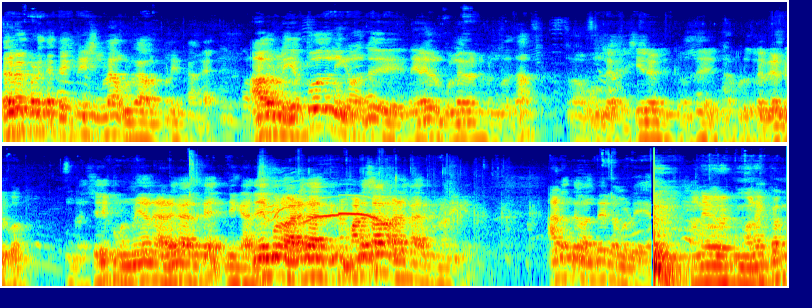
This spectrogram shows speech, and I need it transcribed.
திறமைப்படுத்த டெக்னீஷியன்லாம் உங்களுக்கு அவர் பண்ணியிருக்காங்க. அவர்களை எப்போதும் நீங்க வந்து நினைவில் கொள்ள வேண்டும் என்பதுதான் உங்கள் உங்க ஹீரோயினுக்கு வந்து நான் கொடுக்குற வேண்டுகோள். உங்க சிரிப்பு உண்மையான அழகா இருக்கு. நீங்க அதே போல அழகா இருக்கீங்க மனசாலும் அழகா இருக்கணும் நீங்க அடுத்து வந்து நம்மளுடைய அனைவருக்கும் வணக்கம்.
